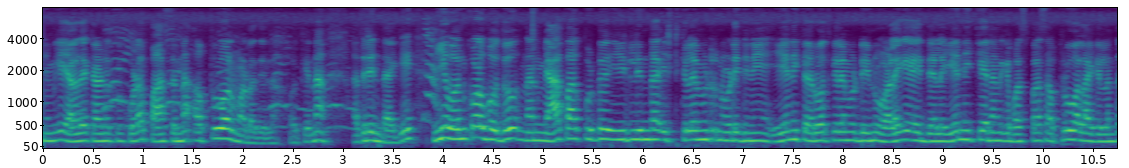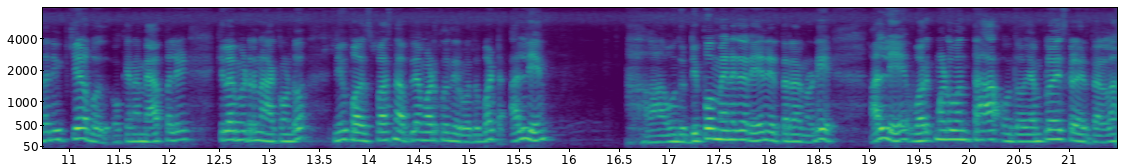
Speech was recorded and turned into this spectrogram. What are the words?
ನಿಮಗೆ ಯಾವುದೇ ಕಾರಣಕ್ಕೂ ಕೂಡ ಪಾಸನ್ನು ಅಪ್ರೂವಲ್ ಮಾಡೋದಿಲ್ಲ ಓಕೆನಾ ಅದರಿಂದಾಗಿ ನೀವು ಅಂದ್ಕೊಳ್ಬೋದು ನಾನು ಮ್ಯಾಪ್ ಹಾಕ್ಬಿಟ್ಟು ಇಲ್ಲಿಂದ ಇಷ್ಟು ಕಿಲೋಮೀಟರ್ ನೋಡಿದ್ದೀನಿ ಏನಕ್ಕೆ ಅರವತ್ತು ಕಿಲೋಮೀಟರ್ ಇನ್ನೂ ಒಳಗೆ ಇದೆಯಲ್ಲ ಏನಕ್ಕೆ ನನಗೆ ಬಸ್ ಪಾಸ್ ಅಪ್ರೂವಲ್ ಆಗಿಲ್ಲ ಅಂತ ನೀವು ಕೇಳ್ಬೋದು ಓಕೆನಾ ಮ್ಯಾಪಲ್ಲಿ ಕಿಲೋಮೀಟರ್ನ ಹಾಕೊಂಡು ನೀವು ಬಸ್ ಪಾಸ್ನ ಅಪ್ಲೈ ಮಾಡ್ಕೊಂಡಿರ್ಬೋದು ಬಟ್ ಅಲ್ಲಿ ಒಂದು ಡಿಪೋ ಮ್ಯಾನೇಜರ್ ಏನಿರ್ತಾರ ನೋಡಿ, ಅಲ್ಲಿ ವರ್ಕ್ ಮಾಡುವಂತಹ ಒಂದು ಎಂಪ್ಲಾಯೀಸ್ಗಳಿರ್ತಾರಲ್ಲ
